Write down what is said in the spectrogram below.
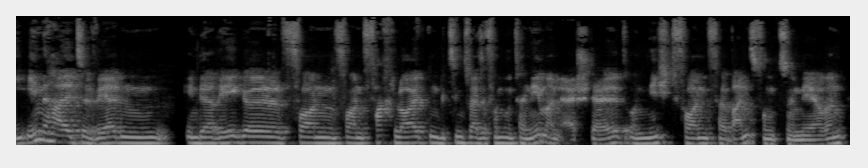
Die Inhalte werden in der Regel von, von Fachleuten beziehungsweise von Unternehmern erstellt und nicht von Verbandsfunktionären.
